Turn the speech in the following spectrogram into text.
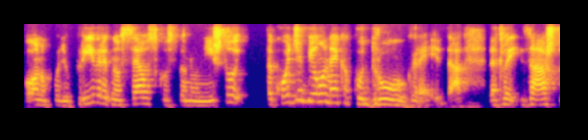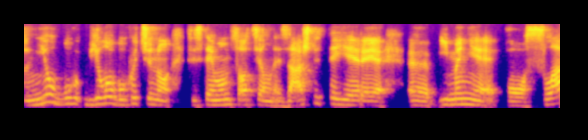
ono poljoprivredno seosko stanovništvo takođe bilo nekako drugog reda. Dakle, zašto? Nije obu, bilo obuhvaćeno sistemom socijalne zaštite jer je e, imanje posla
